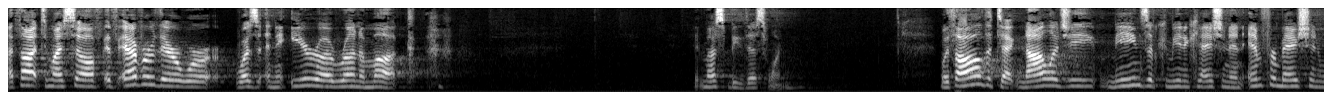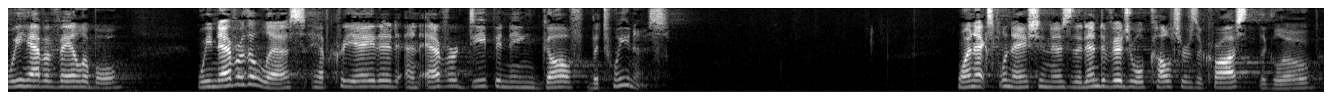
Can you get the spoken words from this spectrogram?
I thought to myself, if ever there were, was an era run amok, it must be this one. With all the technology, means of communication, and information we have available, we nevertheless have created an ever deepening gulf between us. One explanation is that individual cultures across the globe,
